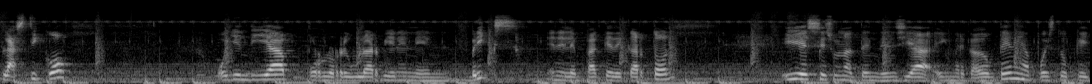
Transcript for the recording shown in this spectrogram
plástico. Hoy en día, por lo regular, vienen en bricks, en el empaque de cartón. Y esa es una tendencia en mercadotecnia, puesto que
